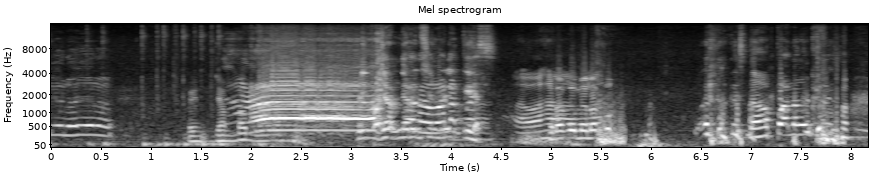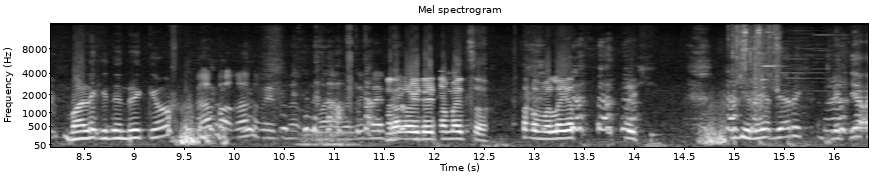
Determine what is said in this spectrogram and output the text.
Yan na, yan na. Print jump ba? Ring jump ni ron si Enrique. Awa, Wala ko na na po. Chris, napa lang ako. Balik kid Enrique oh. Napa ka? Wait na. ma-revive Para ko. ko dynamite so. Taka malayat. Ay, Sige layat di Eric. Split yo.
